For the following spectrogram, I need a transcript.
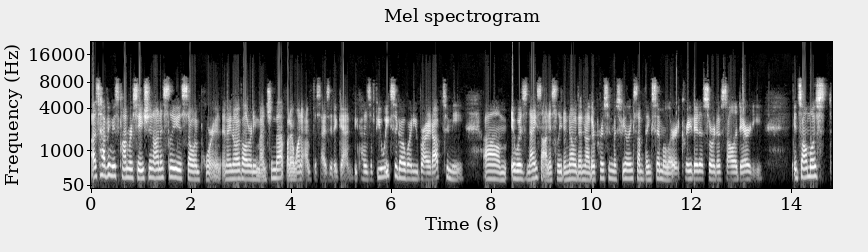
Us having this conversation honestly is so important. And i know i've already mentioned that but i want to emphasize it again because a few weeks ago when you brought it up to me um, it was nice honestly to know that another person was feeling something similar. It created a sort of solidarity. It's almost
